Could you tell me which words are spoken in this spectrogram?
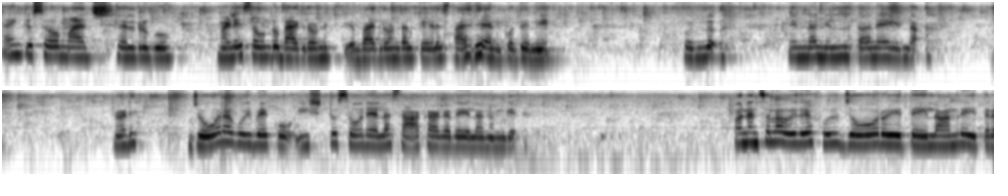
ಥ್ಯಾಂಕ್ ಯು ಸೋ ಮಚ್ ಎಲ್ರಿಗೂ. ಮಳೆ ಸೌಂಡು ಬ್ಯಾಕ್ಗ್ರೌಂಡ್ ಬ್ಯಾಕ್ಗ್ರೌಂಡಲ್ಲಿ ಕೇಳಿಸ್ತಾ ಇದೆ ಅನ್ಕೋತೀನಿ. ಫುಲ್ಲು ಇನ್ನೂ ನಿಲ್ತಾನೇ ಇಲ್ಲ. ನೋಡಿ. ಜೋರಾಗಿ ಉಯ್ಬೇಕು. ಇಷ್ಟು ಸೋನೆ ಎಲ್ಲ ಸಾಕಾಗೋದೇ ಇಲ್ಲ ನಮಗೆ. ಒಂದೊಂದ್ಸಲ ಉಯ್ದ್ರೆ ಫುಲ್ ಜೋರು ಉಯ್ಯುತ್ತೆ ಇಲ್ಲ ಅಂದರೆ ಈ ಥರ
